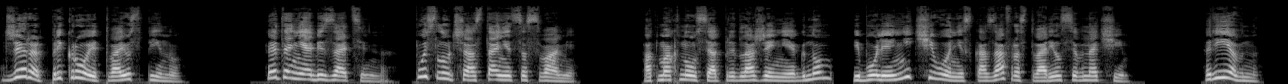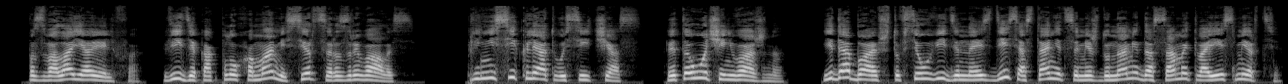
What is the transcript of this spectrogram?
Джерард прикроет твою спину». «Это не обязательно. Пусть лучше останется с вами». Отмахнулся от предложения гном и, более ничего не сказав, растворился в ночи. «Ревн!» – позвала я эльфа, видя, как плохо маме сердце разрывалось. «Принеси клятву сейчас. Это очень важно. И добавь, что все увиденное здесь останется между нами до самой твоей смерти».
